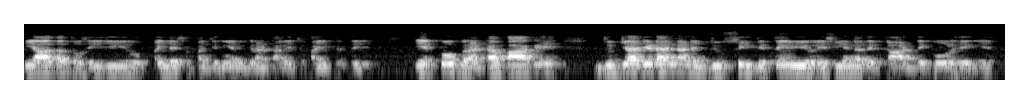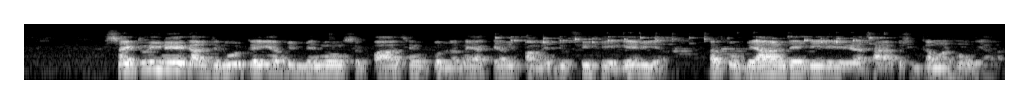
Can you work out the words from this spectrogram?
ਵੀ ਆਹ ਤਾਂ ਤੁਸੀਂ ਜੀ ਉਹ ਪਹਿਲੇ ਸਰਪੰਚ ਦੀਆਂ ਵੀ ਗ੍ਰਾਂਟਾਂ ਵਿੱਚ ਪਾਈ ਫਿਰਦੇ ਜੀ। ਇੱਕ ਉਹ ਗ੍ਰਾਂਟਾਂ ਪਾ ਕੇ, ਦੂਜਾ ਜਿਹੜਾ ਇਹਨਾਂ ਨੇ ਜੂਸੀ ਦਿੱਤੇ ਵੀ ਹੋਏ ਸੀ ਇਹਨਾਂ ਦੇ ਕਾਰਡ ਦੇ ਕੋਲ ਹੈਗੇ ਆ। ਸੈਕਟਰੀ ਨੇ ਇਹ ਗੱਲ ਜ਼ਰੂਰ ਕਹੀ ਆ ਵੀ ਮੈਨੂੰ ਸੁਖਪਾਲ ਸਿੰਘ ਭੁੱਲਰ ਨੇ ਆਖਿਆ ਵੀ ਭਾਵੇਂ ਜੂਸੀ ਹੈਗੇ ਵੀ ਆ, ਪਰ ਤੂੰ ਬਿਆਨ ਦੇ ਵੀ ਇਹ ਜਿਹੜਾ ਸਾਰਾ ਕੁਝ ਗਮਨ ਹੋ ਗਿਆ ਵਾ।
